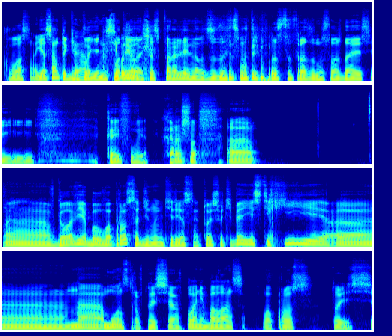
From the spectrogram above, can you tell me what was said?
Классно. Я сам-то геймплей, да, я не смотрел, я сейчас параллельно вот смотрю, просто сразу наслаждаюсь и, и кайфую. Хорошо. А, а, в голове был вопрос один интересный. То есть у тебя есть стихии а, на монстров, то есть в плане баланса вопрос. То есть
